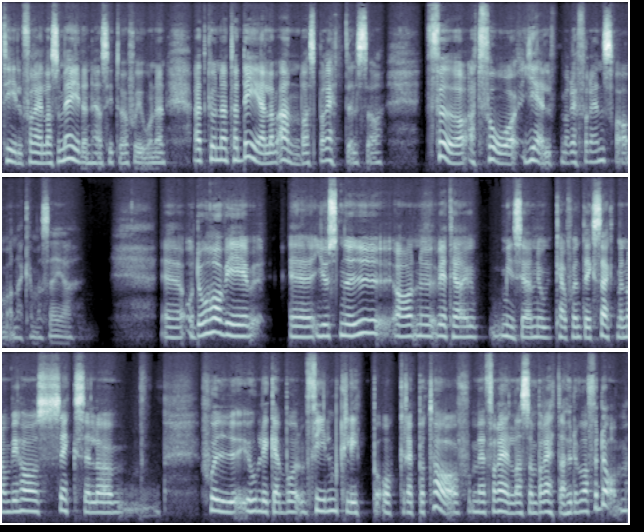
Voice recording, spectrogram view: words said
till föräldrar som är i den här situationen. Att kunna ta del av andras berättelser för att få hjälp med referensramarna kan man säga. Eh, och då har vi eh, Just nu, ja nu vet jag, minns jag nog kanske inte exakt, men om vi har sex eller sju olika filmklipp och reportage med föräldrar som berättar hur det var för dem.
